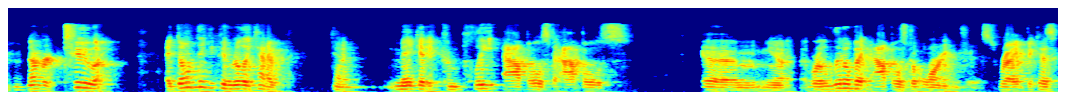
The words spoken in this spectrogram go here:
Mm-hmm. Number two, I don't think you can really kind of, kind of make it a complete apples to apples. Um, you know, we're a little bit apples to oranges, right? Because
